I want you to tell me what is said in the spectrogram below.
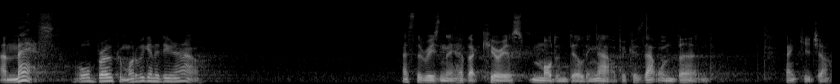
a mess, all broken. What are we going to do now? That's the reason they have that curious modern building now, because that one burned. Thank you, John.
